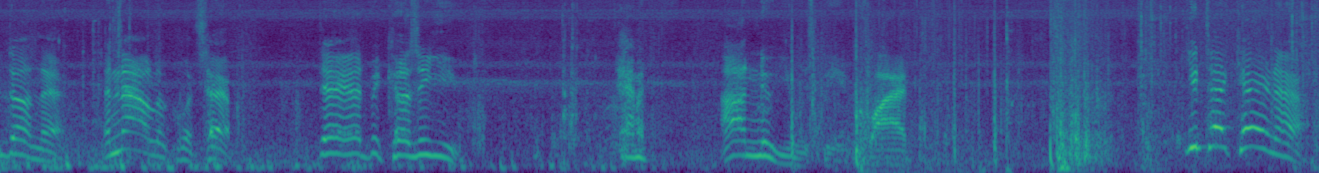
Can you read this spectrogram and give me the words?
Have done that. And now look what's happened. Dead because of you. Damn it. I knew you was being quiet. You take care now.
